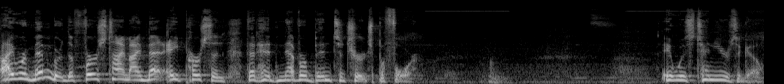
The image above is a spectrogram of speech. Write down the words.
I remember the first time I met a person that had never been to church before. It was 10 years ago.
